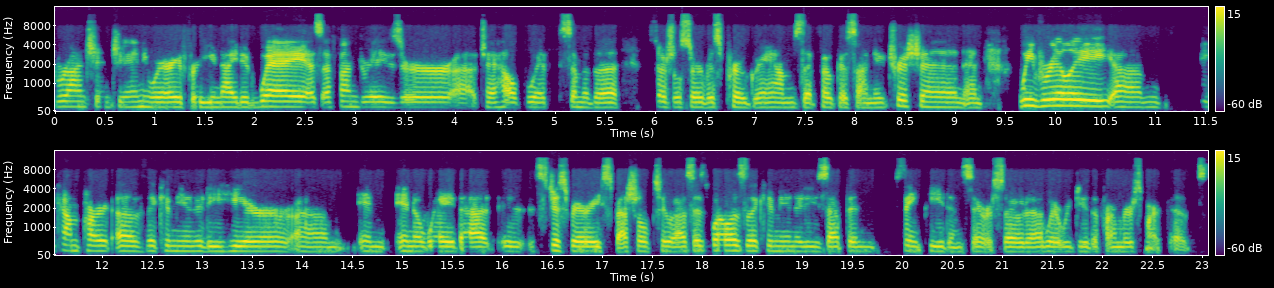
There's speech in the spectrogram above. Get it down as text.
brunch in January for United Way as a fundraiser uh, to help with some of the social service programs that focus on nutrition. And we've really um, become part of the community here um, in in a way that it's just very special to us, as well as the communities up in St. Pete and Sarasota where we do the farmers markets.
